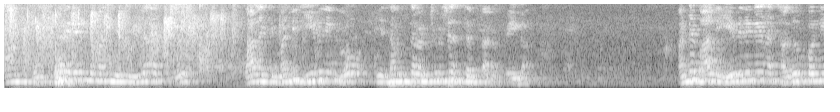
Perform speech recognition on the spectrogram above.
ఆ ముప్పై రెండు మంది పిల్లలకి వాళ్ళకి మళ్ళీ ఈవినింగ్ ఈ సంస్థలో ట్యూషన్స్ చెప్తారు ఫ్రీగా. అంటే వాళ్ళు ఏ విధంగా చదువుకొని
